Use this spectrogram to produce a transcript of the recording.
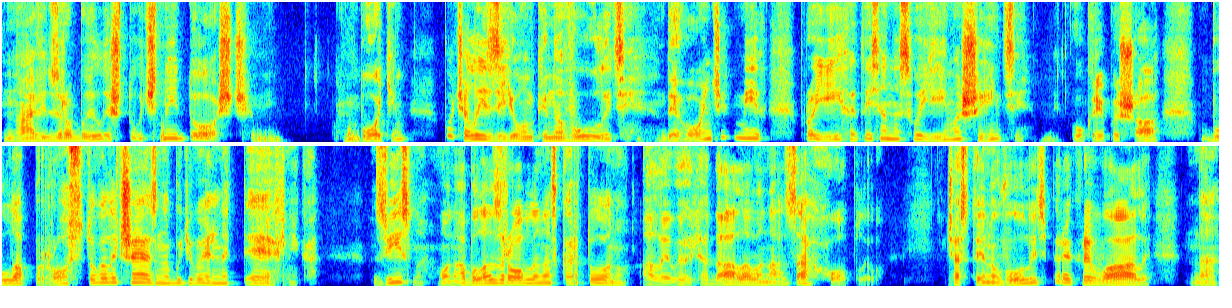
Навіть зробили штучний дощ. Потім почали зйомки на вулиці, де гонщик міг проїхатися на своїй машинці. У кріпиша була просто величезна будівельна техніка. Звісно, вона була зроблена з картону, але виглядала вона захопливо. Частину вулиць перекривали на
